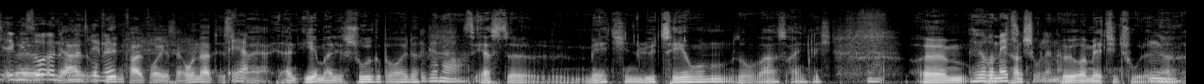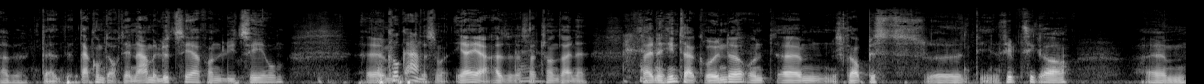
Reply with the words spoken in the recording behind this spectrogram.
los. irgendwie so in- ja, Dreh, auf ne? jeden Fall voriges Jahrhundert ist Ja. ein ehemaliges Schulgebäude. Genau. Das erste Mädchenlyzeum, so war es eigentlich. Ähm, Höhere Mädchenschule, hat- ne? Höhere Mädchenschule, ja. Aber da, da kommt auch der Name Lütz her von Lyzeum. Ähm, guck an. Das, ja, ja, also das hat schon seine, seine Hintergründe und ähm, ich glaube bis äh, die 70er ähm,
